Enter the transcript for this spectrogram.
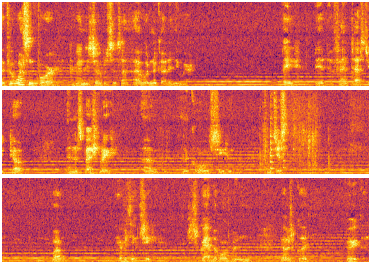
if it wasn't for community services, I, I wouldn't have got anywhere. They did a fantastic job, and especially um, Nicole, she was just well, everything. She grabbed a hold of it and it was good. Very good.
